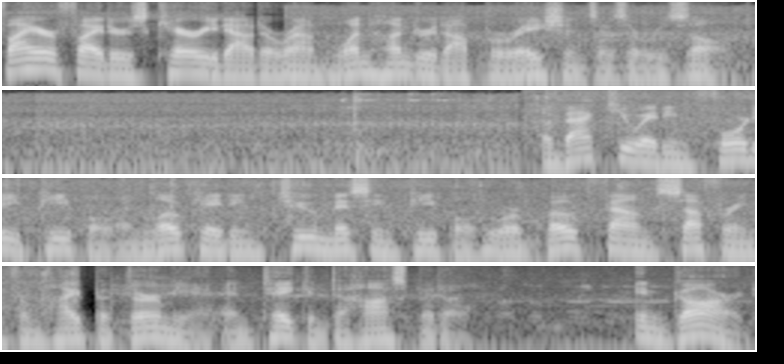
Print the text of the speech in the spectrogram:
Firefighters carried out around 100 operations as a result. Evacuating 40 people and locating two missing people who were both found suffering from hypothermia and taken to hospital. In Gard,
